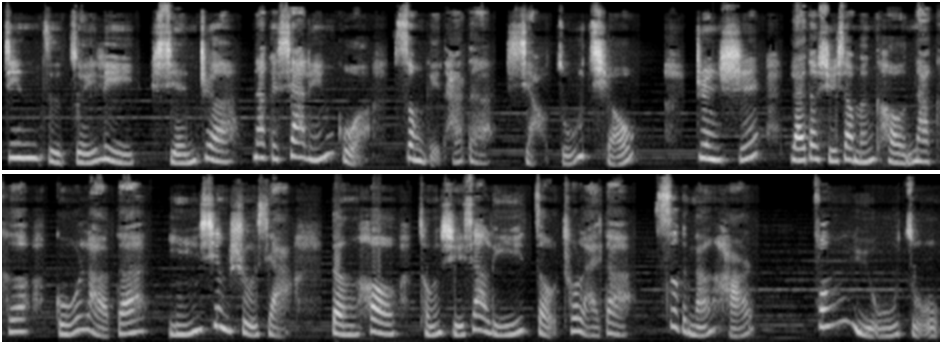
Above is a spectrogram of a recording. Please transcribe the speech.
金子嘴里衔着那个夏林果送给他的小足球，准时来到学校门口那棵古老的银杏树下，等候从学校里走出来的四个男孩，风雨无阻。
